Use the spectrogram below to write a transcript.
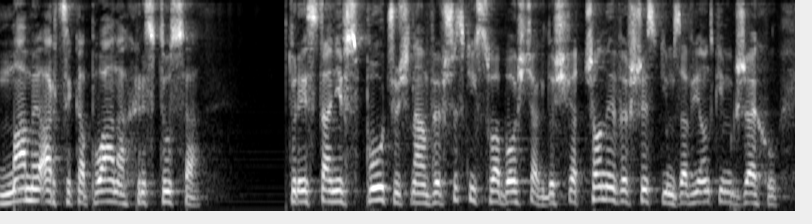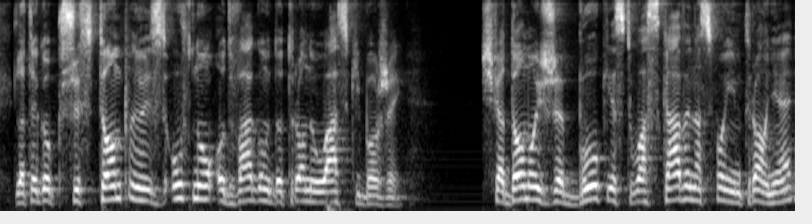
Mamy arcykapłana Chrystusa, który jest w stanie współczuć nam we wszystkich słabościach, doświadczony we wszystkim, za wyjątkiem grzechu. Dlatego przystąpmy z ufną odwagą do tronu łaski Bożej. Świadomość, że Bóg jest łaskawy na swoim tronie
